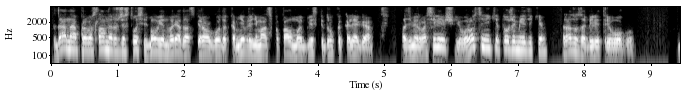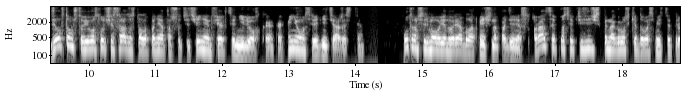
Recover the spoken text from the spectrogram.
Когда на православное Рождество 7 января 2021 года ко мне в реанимацию попал мой близкий друг и коллега Владимир Васильевич, его родственники, тоже медики, сразу забили тревогу. Дело в том, что в его случае сразу стало понятно, что течение инфекции нелегкое, как минимум средней тяжести. Утром 7 января было отмечено падение сатурации после физической нагрузки до 83,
